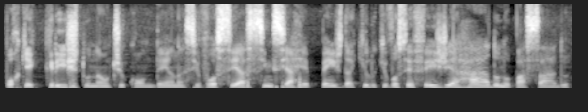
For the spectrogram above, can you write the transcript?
porque Cristo não te condena se você assim se arrepende daquilo que você fez de errado no passado.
